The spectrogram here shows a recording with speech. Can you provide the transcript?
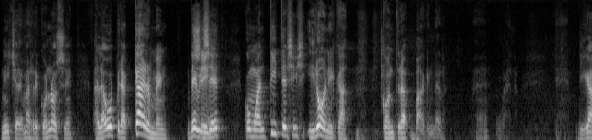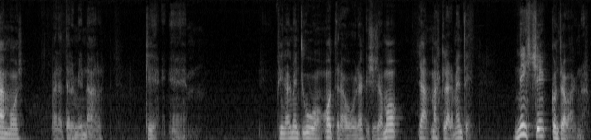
Nietzsche además reconoce a la ópera Carmen de Sí. Bizet como antítesis irónica contra Wagner. ¿eh? Bueno, eh, digamos, para terminar, que eh, finalmente hubo otra obra que se llamó, ya más claramente, Nietzsche contra Wagner.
